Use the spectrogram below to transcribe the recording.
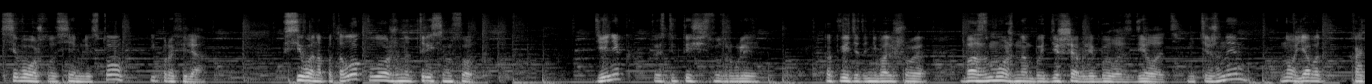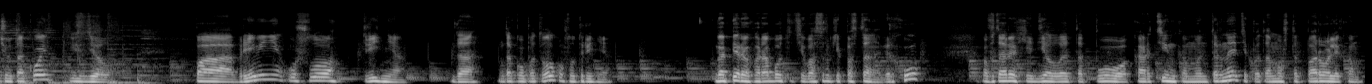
Всего ушло 7 листов и профиля. Всего на потолок вложено 3700 денег, то есть 3700 рублей. Как видите, это небольшое. Возможно бы дешевле было сделать натяжным, но я вот хочу такой и сделал. По времени ушло 3 дня. Да, на такой потолок ушло 3 дня. Во-первых, вы работаете, у вас руки постоянно вверху. Во-вторых, я делал это по картинкам в интернете, потому что по роликам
